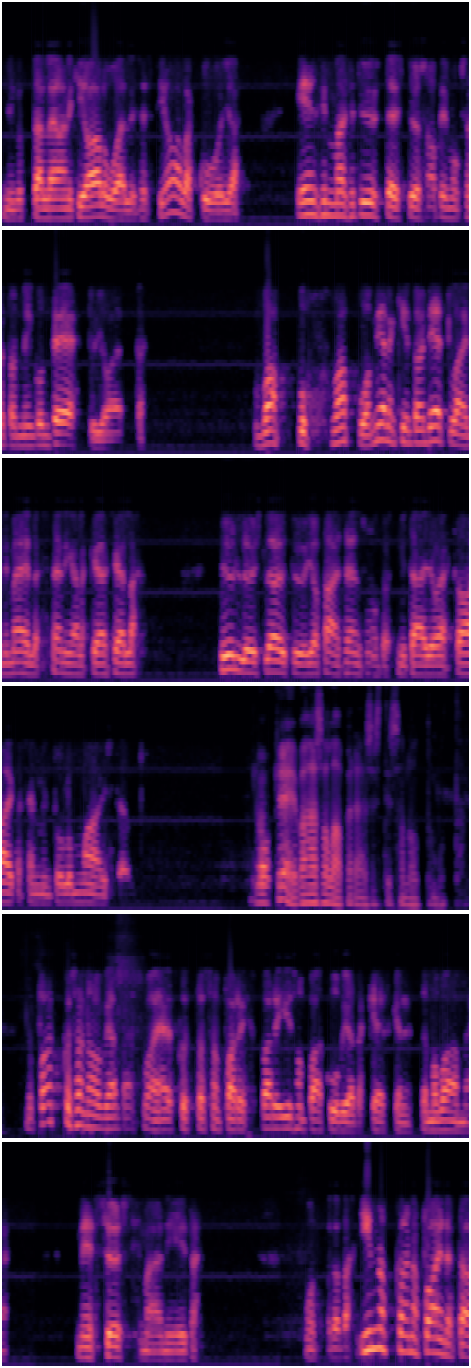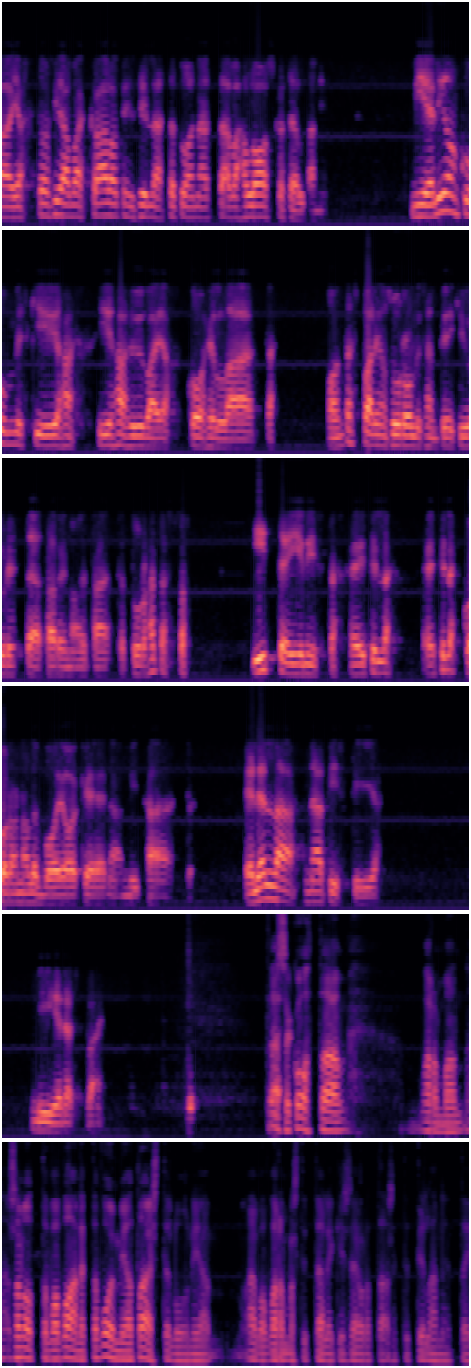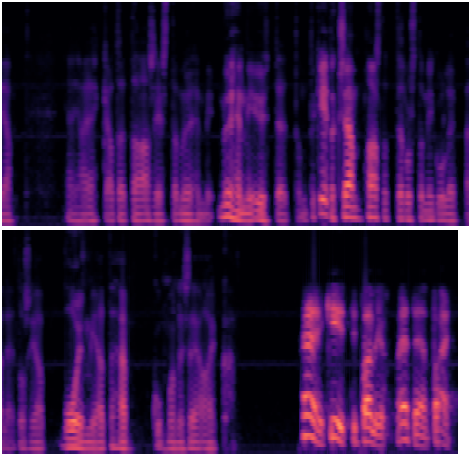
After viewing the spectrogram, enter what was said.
niin kuin tälle ainakin alueellisesti alkuun. Ja ensimmäiset yhteistyösopimukset on niin kuin tehty jo, että vappu, vappu on mielenkiintoinen deadline meille sen jälkeen siellä hyllyistä löytyy jotain sen suuntaista, mitä ei ole ehkä aikaisemmin tullut maisteltu. Okei, vähän salaperäisesti sanottu, mutta... No pakko sanoa vielä tässä vaiheessa, kun tuossa on pari, pari isompaa kuviota kesken, että mä vaan menen me sössimään niitä. Mutta tota, innokkaana painetaan ja tosiaan vaikka aloitin sillä, että tuo näyttää vähän loskaselta, niin mieli on kumminkin ihan, ihan hyvä ja kohillaan, että on tässä paljon surullisempiakin yrittäjätarinoita, että turha tässä itse inistä, ei sille, ei sille koronalle voi oikein enää mitään, että elellään nätisti ja niin edespäin. Tässä kohtaa varmaan sanottava vaan, että voimia taisteluun ja aivan varmasti täälläkin seurataan sitten tilannetta ja, ja, ja ehkä otetaan asiasta myöhemmin, myöhemmin yhteyttä. Mutta kiitoksia haastattelusta Miku Leppälä ja tosiaan voimia tähän kummalliseen aikaan. Hei, kiitti paljon. Eteenpäin.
